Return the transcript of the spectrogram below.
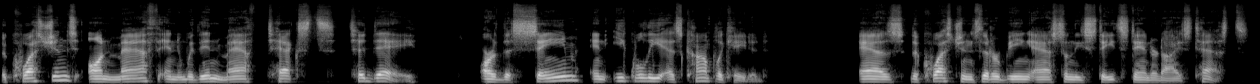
The questions on math and within math texts today are the same and equally as complicated as the questions that are being asked on these state standardized tests.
